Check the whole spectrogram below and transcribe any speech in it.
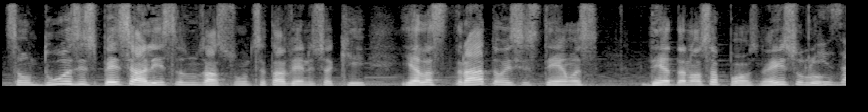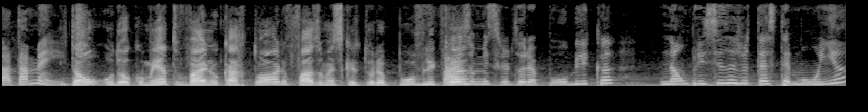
são duas especialistas nos assuntos, você está vendo isso aqui, e elas tratam esses temas dentro da nossa pós, não é isso, Lu? Exatamente. Então, o documento vai no cartório, faz uma escritura pública. Faz uma escritura pública, não precisa de testemunha,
